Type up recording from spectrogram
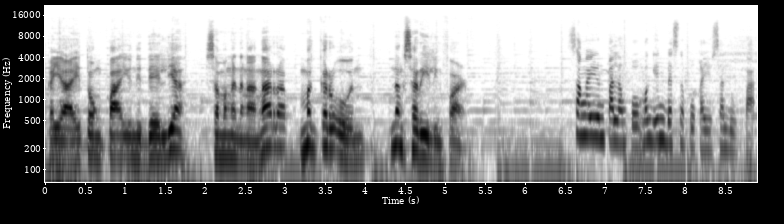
Kaya itong payo ni Delia sa mga nangangarap magkaroon ng sariling farm. Sa ngayon pa lang po, mag-invest na po kayo sa lupa.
